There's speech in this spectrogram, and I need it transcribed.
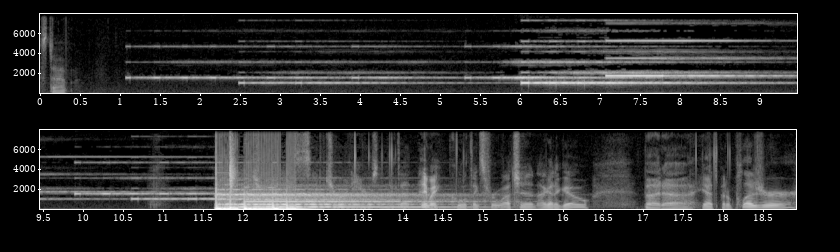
Stop. Anyway, cool. Thanks for watching. I gotta go. But uh, yeah, it's been a pleasure.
